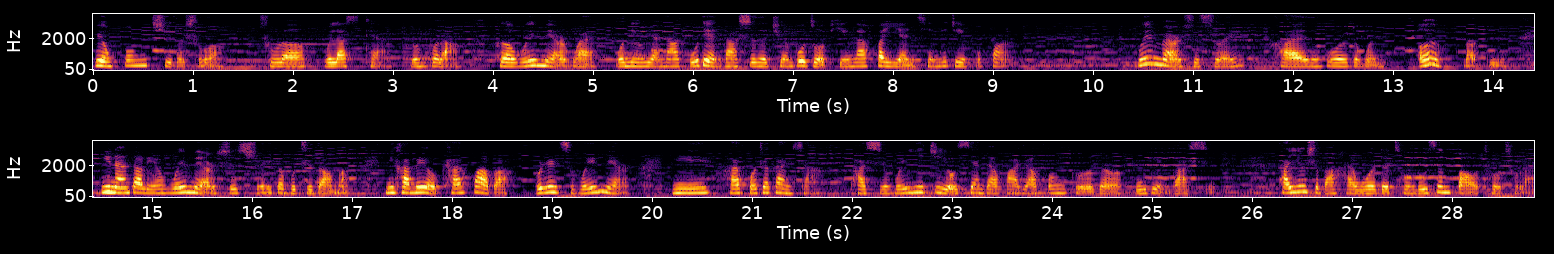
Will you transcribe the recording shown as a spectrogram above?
并风趣地说：“除了维拉斯卡、伦布朗和维米尔外，我宁愿拿古典大师的全部作品来换眼前的这幅画。”维米尔是谁？海沃的问。哦，老弟，你难道连维米尔是谁都不知道吗？你还没有开化吧？不认识维米尔，你还活着干啥？他是唯一具有现代画家风格的古典大师。他硬是把海沃德从卢森堡拖出来，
